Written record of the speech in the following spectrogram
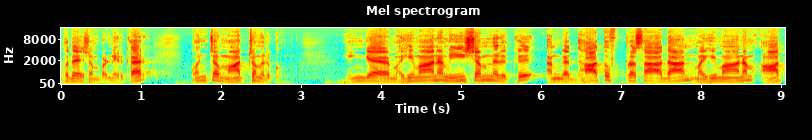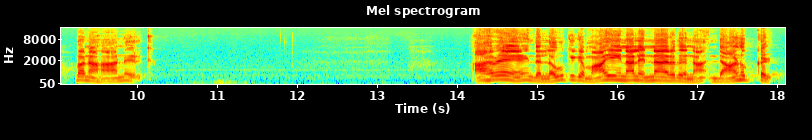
உபதேசம் பண்ணியிருக்கார். கொஞ்சம் மாற்றம் இருக்கும். இங்கே மகிமானம் ஈஷம்னு இருக்குது அங்கே தாத்து பிரசாதான் மகிமானம் ஆத்மனஹான்னு இருக்குது ஆகவே இந்த லௌகிக மாயினால் என்ன ஆகுதுன்னா இந்த அணுக்கள்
